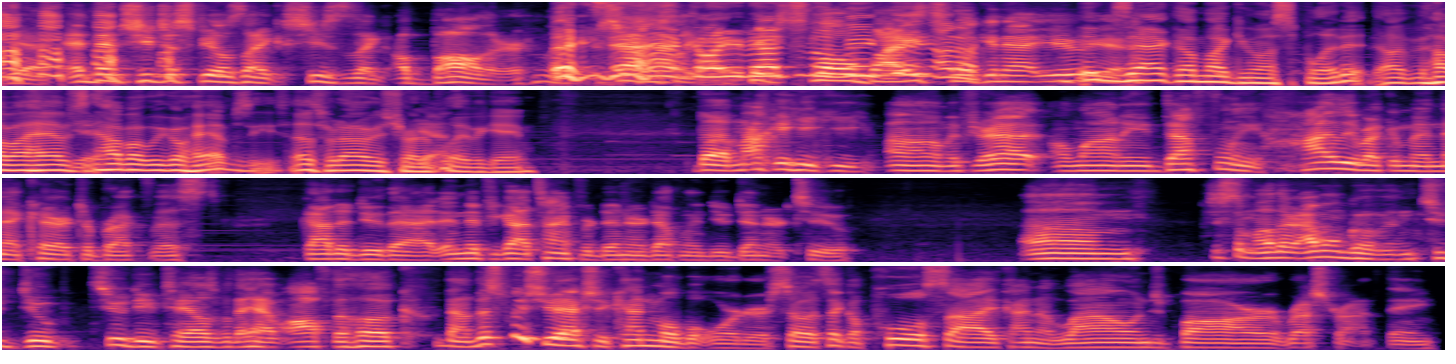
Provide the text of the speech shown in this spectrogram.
yeah, and then she just feels like she's like a baller. Like, just, like, Exactly, that's the slow bites looking at you. Yeah. Exactly. I'm like, you want to split it? Uh, how about have? Yeah. How about we go halvesies? That's what I always try Yeah. to play the game. The makahiki. Um, if you're at Aulani, definitely highly recommend that character breakfast. Got to do that, and if you got time for dinner, definitely do dinner too. Um, just some other. I won't go into do, too details, but they have off the hook. Now this place you actually can mobile order, so it's like a poolside kind of lounge bar restaurant thing.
